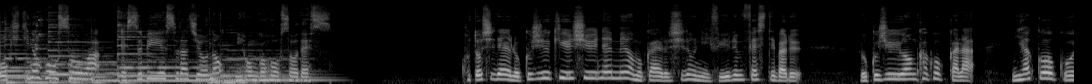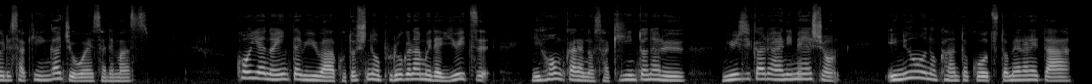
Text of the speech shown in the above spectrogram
お聞きの放送は SBS ラジオの日本語放送です。今年で69周年目を迎えるシドニーフィルムフェスティバル。64カ国から200を超える作品が上映されます。今夜のインタビューは今年のプログラムで唯一日本からの作品となるミュージカルアニメーション犬王の監督を務められた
